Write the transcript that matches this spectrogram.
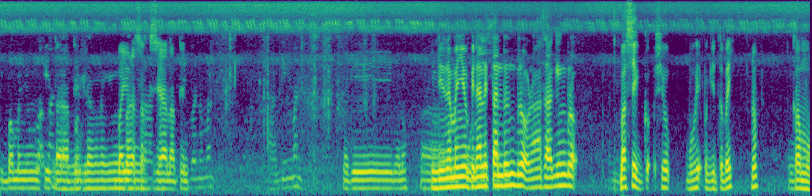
Iba man yung kita natin. Biglang naging Iba yung nasaksihan natin. Iba naman. Saging man. Naging ano. ah, Hindi naman yung pinalitan doon bro, na saging bro. Basig ko siyo buhi pag ito bay, no? Kamo.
